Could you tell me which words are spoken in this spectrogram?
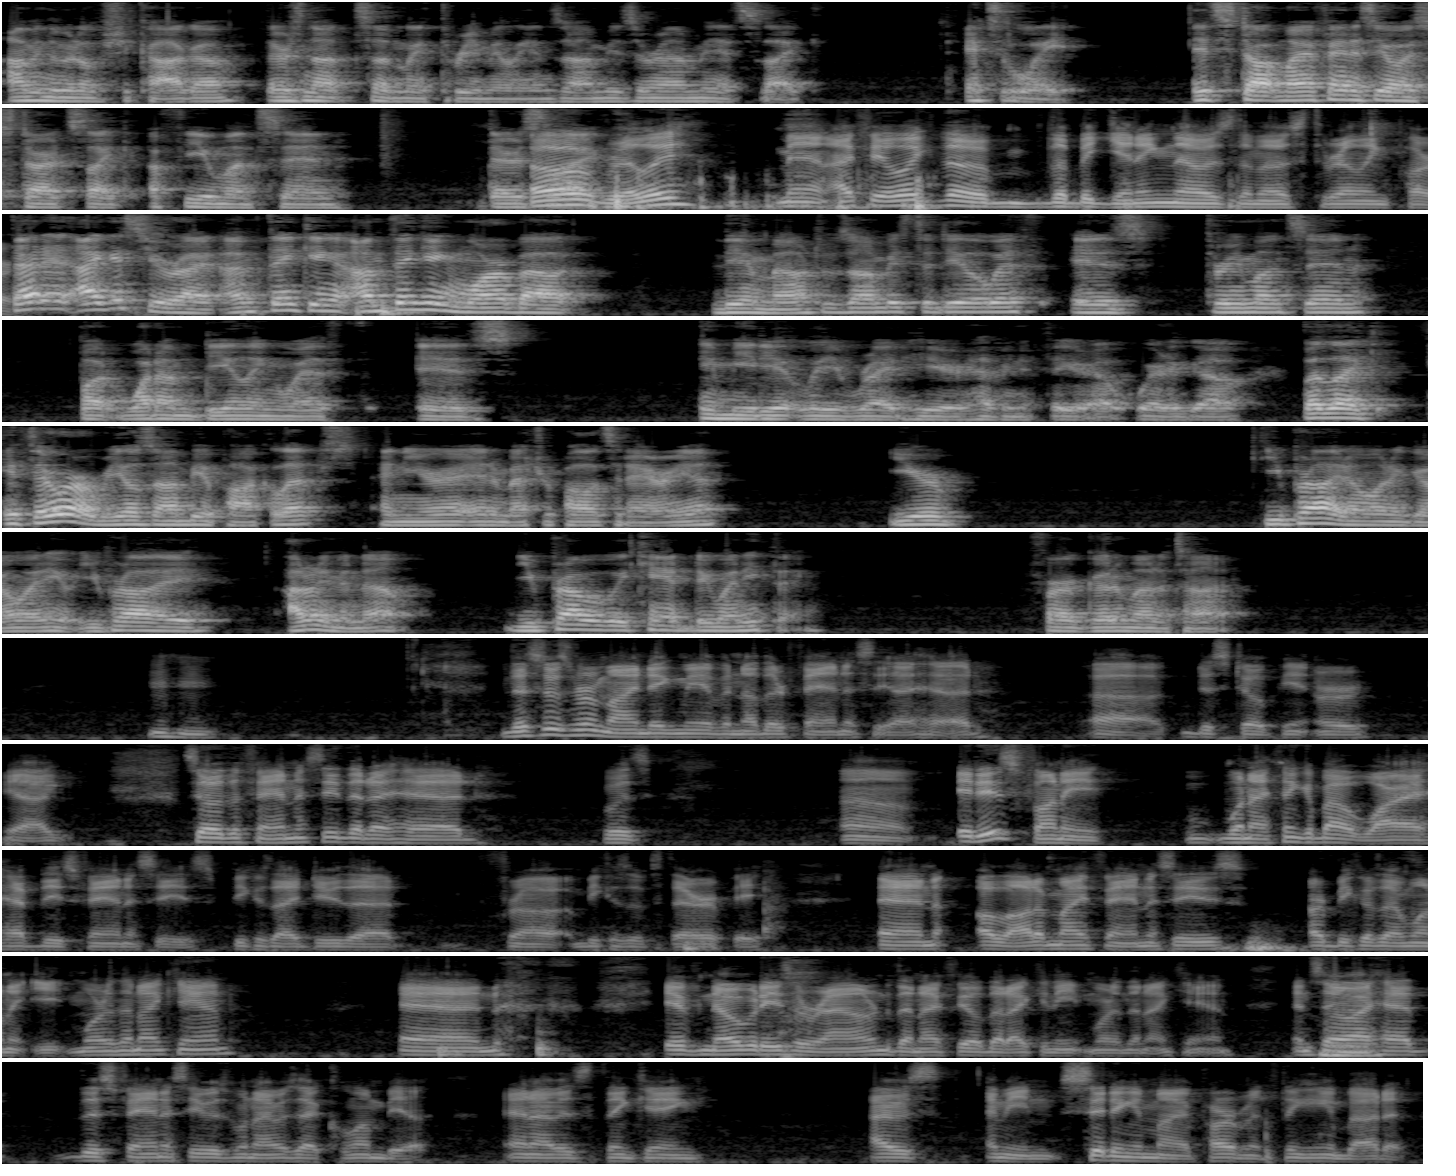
I'm in the middle of Chicago. There's not suddenly three million zombies around me. It's like it's late. It start my fantasy always starts like a few months in. There's Oh, like really? Man, I feel like the the beginning though is the most thrilling part. That is, I guess you're right. I'm thinking I'm thinking more about the amount of zombies to deal with is three months in, but what I'm dealing with is immediately right here, having to figure out where to go. But like, if there were a real zombie apocalypse and you're in a metropolitan area, you're you probably don't want to go anywhere. You probably I don't even know. You probably can't do anything for a good amount of time. hmm This is reminding me of another fantasy I had, uh, dystopian or yeah. So the fantasy that I had was, um, it is funny when I think about why I have these fantasies because I do that from because of therapy, and a lot of my fantasies are because I want to eat more than I can, and if nobody's around, then I feel that I can eat more than I can, and so Mhm. I had this fantasy was when I was at Columbia and I was thinking, I was, I mean, sitting in my apartment thinking about it.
